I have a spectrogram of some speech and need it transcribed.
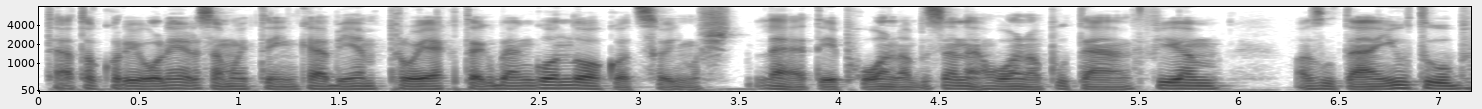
Tehát akkor jól érzem, hogy te inkább ilyen projektekben gondolkodsz, hogy most lehet épp holnap zene, holnap után film, azután YouTube?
